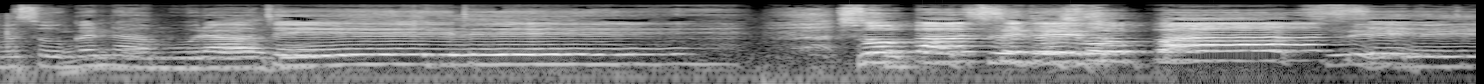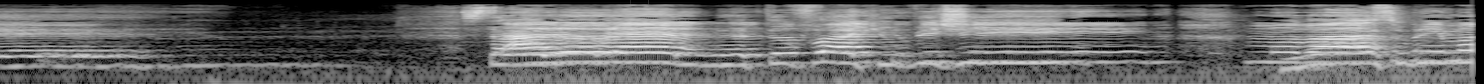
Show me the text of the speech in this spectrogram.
मसोंग नामुरा ते sou ते सोपासे Stai orando, tu fai più vicino, ma va su primo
